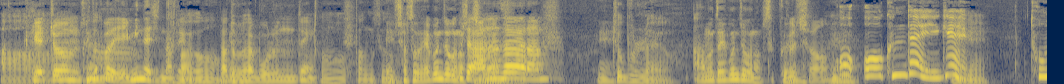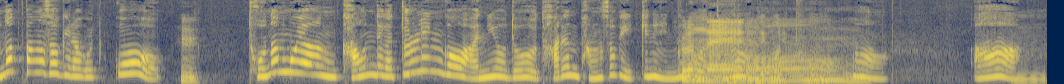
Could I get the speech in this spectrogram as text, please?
아, 그게 좀 생각보다 예민해지나 봐. 그래요? 나도 잘 모르는데. 도넛방석. 네, 저도 해본 적은 혹시 아는 사람? 저 몰라요. 아무도 해본 적은 없을 거예요. 그렇죠. 어, 어, 근데 이게 네. 도넛 방석이라고 꼭 음. 도넛 모양 가운데가 뚫린 거 아니어도 다른 방석이 있기는 있는 것 그렇네. 같아요. 어. 아, 음,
